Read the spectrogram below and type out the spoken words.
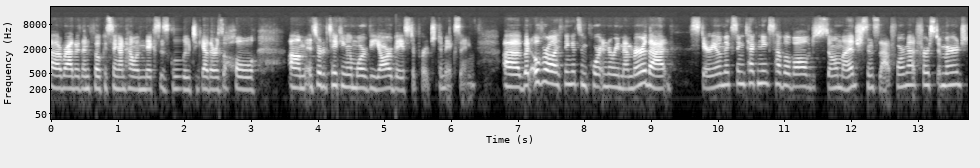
uh, rather than focusing on how a mix is glued together as a whole um, and sort of taking a more VR based approach to mixing. Uh, but overall, I think it's important to remember that stereo mixing techniques have evolved so much since that format first emerged.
